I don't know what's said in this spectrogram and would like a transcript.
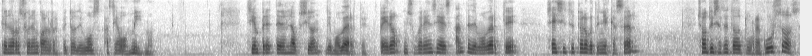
que no resuenen con el respeto de vos hacia vos mismo. Siempre tenés la opción de moverte, pero mi sugerencia es, antes de moverte, ¿ya hiciste todo lo que tenías que hacer? ¿Ya utilizaste todos tus recursos?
